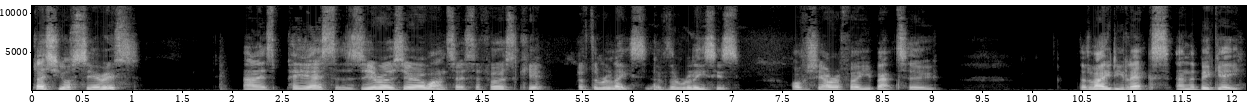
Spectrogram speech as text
Plesios series and it's PS001 so it's the first kit of the release of the releases. Obviously I refer you back to the Lady Lex and the Big E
